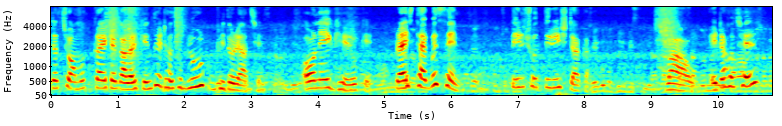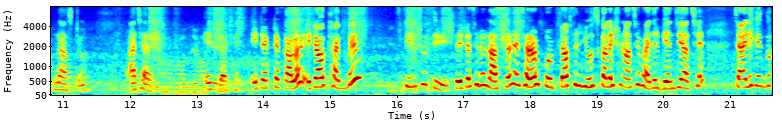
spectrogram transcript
এটা চমৎকার একটা কালার কিন্তু এটা হচ্ছে ব্লুর ভিতরে আছে। অনেক ঘের ওকে প্রাইস থাকবে সেম তিনশো তিরিশ টাকা। ওয়াও এটা হচ্ছে লাস্ট আচ্ছা যে দেখেন, এটা একটা কালার এটাও থাকবে তিনশো তিরিশ। তো এটা ছিল লাস্ট টান এছাড়াও ক্রপটপসের হিউজ কালেকশন আছে ভাইদের গেঞ্জি আছে। চাইলে কিন্তু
